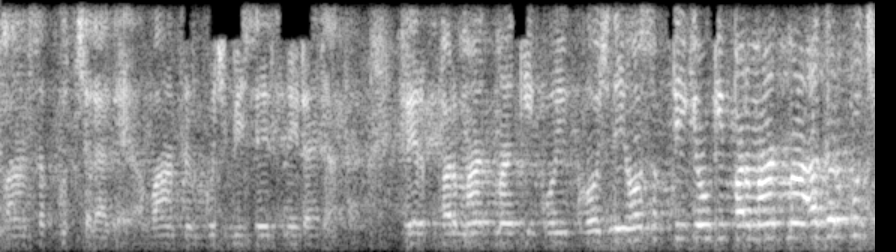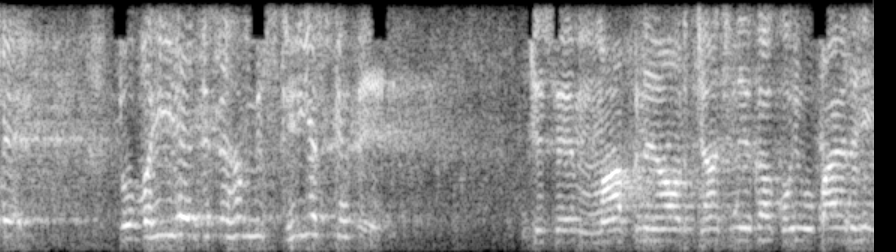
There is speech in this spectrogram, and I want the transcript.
वहाँ सब कुछ चला गया, वहाँ फिर कुछ भी शेष नहीं रह जाता। फिर परमात्मा की कोई खोज नहीं हो सकती, क्योंकि परमात्मा अगर कुछ है तो वही है जिसे हम मिस्टीरियस कहते हैं, जिसे मापने और जांचने का कोई उपाय नहीं,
